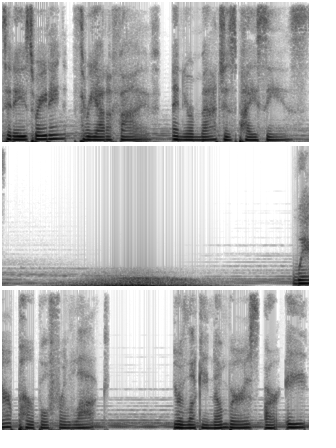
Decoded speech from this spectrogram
Today's rating 3 out of 5, and your match is Pisces. Wear purple for luck. Your lucky numbers are 8,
